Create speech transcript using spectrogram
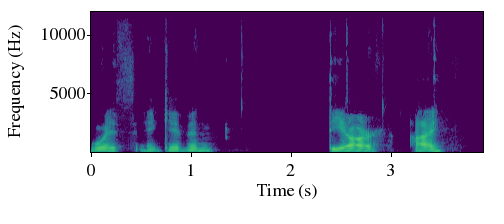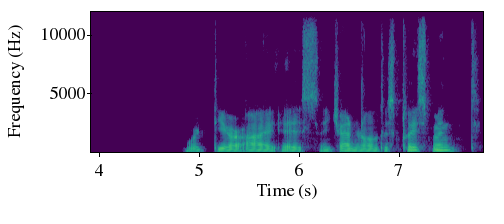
with a given dri, where dri is a general displacement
